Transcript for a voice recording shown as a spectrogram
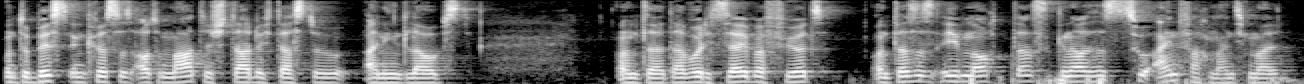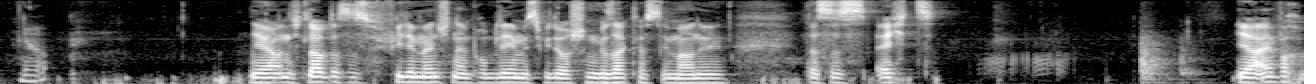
und du bist in Christus automatisch dadurch, dass du an ihn glaubst. Und äh, da wurde ich sehr überführt. Und das ist eben auch das, genau das ist zu einfach manchmal. Ja. Ja, und ich glaube, dass es für viele Menschen ein Problem ist, wie du auch schon gesagt hast, Emanuel. Dass es echt, ja, einfach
